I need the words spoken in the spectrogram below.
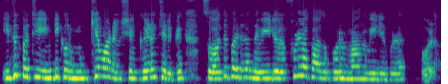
இது பற்றி இன்றைக்கு ஒரு முக்கியமான விஷயம் கிடைச்சிருக்கு. இருக்கு. ஸோ அது பற்றி அந்த வீடியோவில் ஃபுல்லாக பார்க்க போகிறோம் வாங்க வீடியோக்குள்ளே போலாம்.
